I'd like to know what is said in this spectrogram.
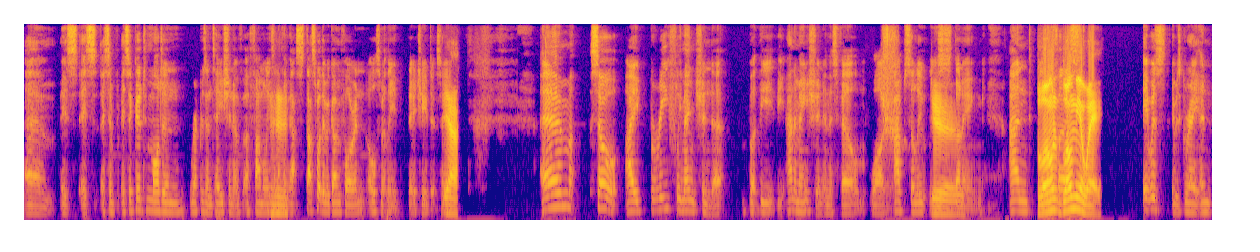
um, it's it's it's a it's a good modern representation of, of families, and I think that's that's what they were going for, and ultimately they achieved it. So Yeah. Um. So I briefly mentioned it but the the animation in this film was absolutely Dude. stunning, and blown the blown me away. It was it was great, and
